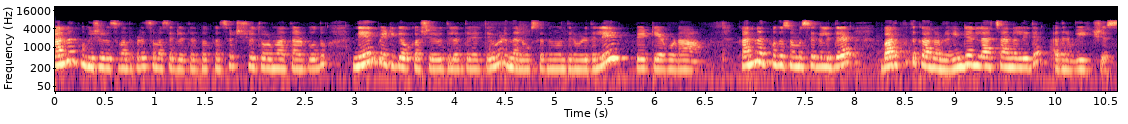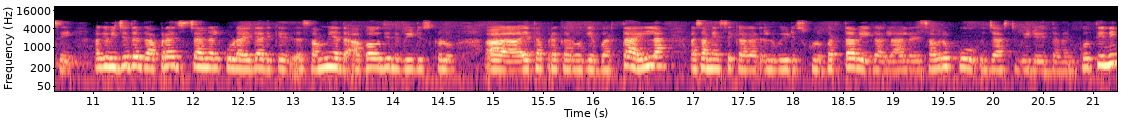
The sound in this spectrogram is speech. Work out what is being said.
ಕಾನೂನು ವಿಷಯಗಳಿಗೆ ಸಂಬಂಧಪಟ್ಟ ಸಮಸ್ಯೆಗಳಿದ್ದಂಥ ಕನ್ಸಲ್ಟ್ ತಗೊಂಡು ಮಾತನಾಡಬಹುದು ನೇರ ಭೇಟಿಗೆ ಅವಕಾಶ ಇರುವುದಿಲ್ಲ ಅಂತ ಹೇಳ್ತೇವೆ ನಾನು ಮುಂದಿನ ವಿಡಿಯೋದಲ್ಲಿ ಭೇಟಿಯಾಗೋಣ. ಕಾನೂನಾತ್ಮಕ ಸಮಸ್ಯೆಗಳಿದ್ರೆ ಭಾರತದ ಕಾನೂನು ಇಂಡಿಯನ್ ಲಾ ಚಾನಲ್ ಇದೆ, ಅದನ್ನು ವೀಕ್ಷಿಸಿ. ಹಾಗೆ ವಿಜಯದುರ್ಗ ಅಪರಾಧ ಚಾನಲ್ ಕೂಡ ಇದೆ, ಅದಕ್ಕೆ ಸಮಯದ ಅಭಾವದಿಂದ ವಿಡಿಯೋಸ್ಗಳು ಯಥಾ ಪ್ರಕಾರವಾಗಿ ಬರ್ತಾ ಇಲ್ಲ. ಆ ಸಮಯ ಸಿಕ್ಕಾಗ ಅದರಲ್ಲಿ ವಿಡಿಯೋಸ್ಗಳು ಬರ್ತಾವೆ, ಈಗಾಗಲೇ ಆಲ್ರೆಡಿ ಸಾವಿರಕ್ಕೂ ಜಾಸ್ತಿ ವಿಡಿಯೋ ಇದ್ದಾವೆ ಅನ್ಕೋತೀನಿ.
